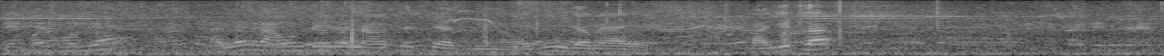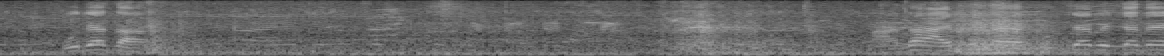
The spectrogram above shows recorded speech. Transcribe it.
ते आलं राऊंड टेबल लावते त्याच मी नाव. उद्या मी आहे सांगितलं उद्याचा माझा आयपीएल आहे पुढच्या पेक्षा ते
